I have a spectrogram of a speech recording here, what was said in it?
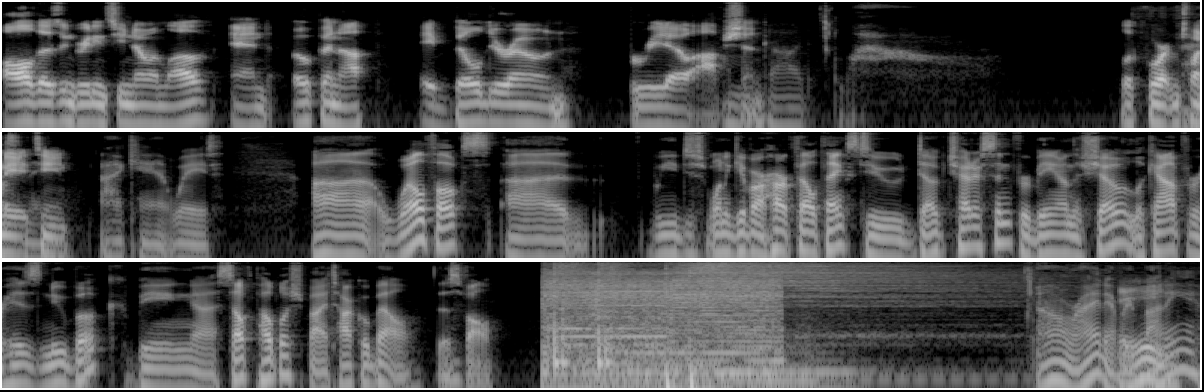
all those ingredients you know and love and open up a build your own burrito Oh option. my God. Wow. Look for it in 2018. I can't wait. Uh, well, folks, uh, we just want to give our heartfelt thanks to Doug Chedderson for being on the show. Look out for his new book being uh, self published by Taco Bell this fall. All right, everybody,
